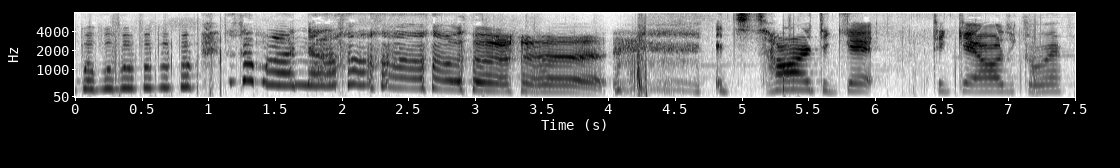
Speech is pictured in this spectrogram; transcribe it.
Come on, it's hard to get to get all the correct.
